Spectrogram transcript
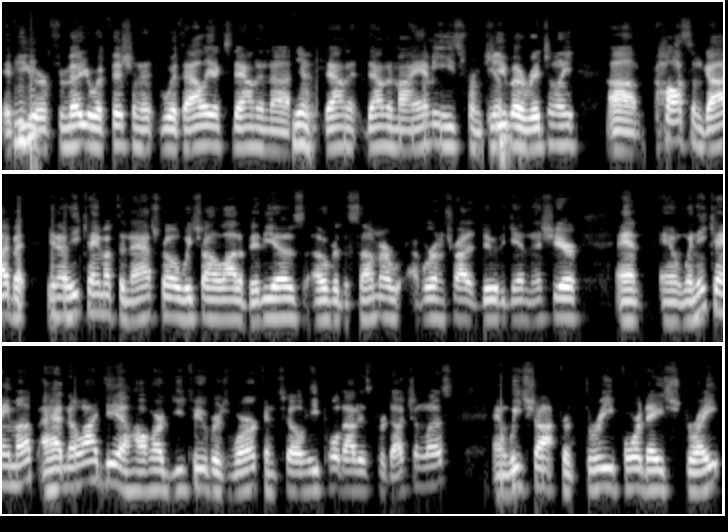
if Mhm. you're familiar with fishing with alex down in uh Yeah. down in down in miami he's from Yep. cuba originally um awesome guy but you know he came up to nashville we shot a lot of videos over the summer we're going to try to do it again this year and and when he came up i had no idea how hard youtubers work until he pulled out his production list and we shot for three four days straight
